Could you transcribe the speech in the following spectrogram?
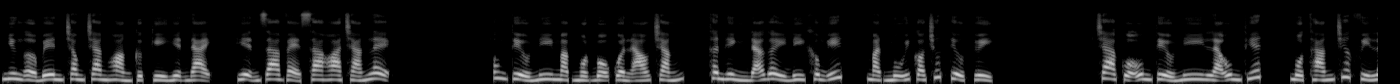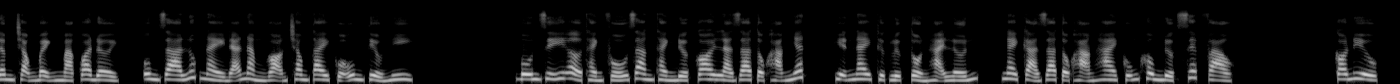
nhưng ở bên trong trang hoàng cực kỳ hiện đại, hiện ra vẻ xa hoa tráng lệ. Ung Tiểu Ni mặc một bộ quần áo trắng, thân hình đã gầy đi không ít, mặt mũi có chút tiểu tụy. Cha của Ung Tiểu Ni là Ung Thiết, một tháng trước vì lâm trọng bệnh mà qua đời, Ung gia lúc này đã nằm gọn trong tay của Ung Tiểu Ni. Vốn dĩ ở thành phố Giang Thành được coi là gia tộc hạng nhất, hiện nay thực lực tổn hại lớn, ngay cả gia tộc hạng hai cũng không được xếp vào. Có điều,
